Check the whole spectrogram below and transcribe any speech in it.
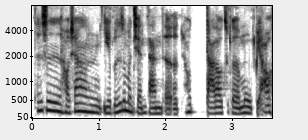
但是好像也不是这么简单的，然后达到这个目标。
